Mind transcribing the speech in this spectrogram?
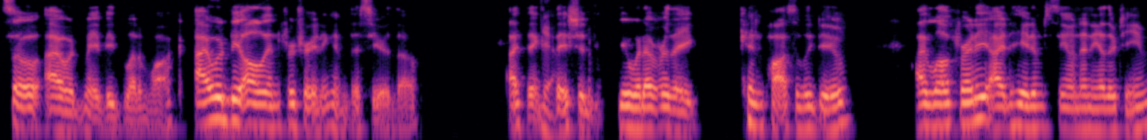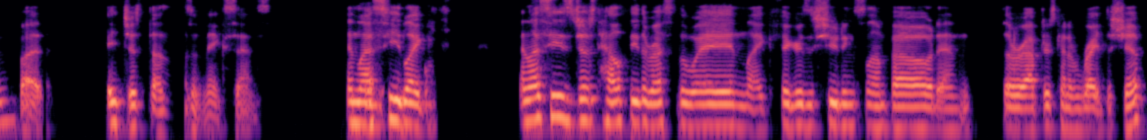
So I would maybe let him walk. I would be all in for trading him this year, though. I think yeah. they should do whatever they can possibly do. I love Freddie. I'd hate him to see on any other team, but it just doesn't make sense unless he like unless he's just healthy the rest of the way and like figures his shooting slump out and the Raptors kind of right the ship,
